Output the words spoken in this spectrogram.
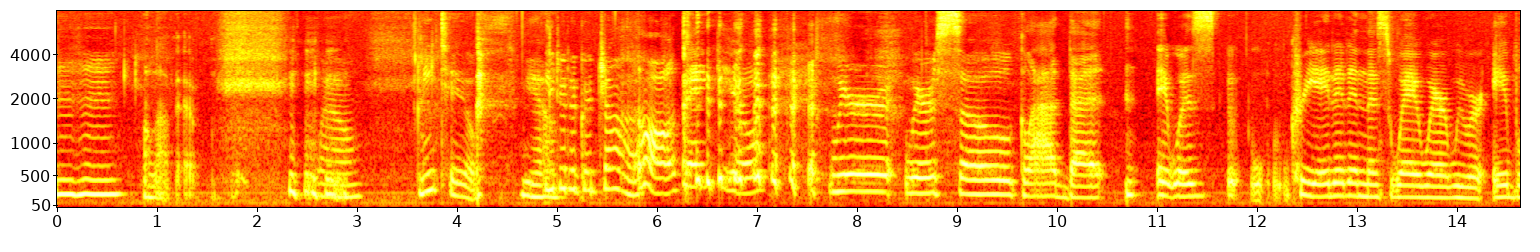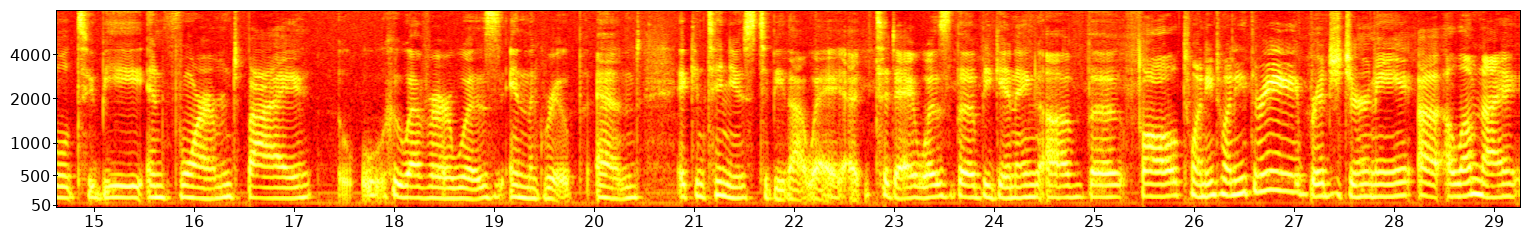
mm-hmm I love it. Wow. Me too. Yeah. You did a good job. Oh, thank you. we're we're so glad that it was created in this way where we were able to be informed by whoever was in the group and it continues to be that way. Uh, today was the beginning of the fall 2023 bridge journey uh, alumni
